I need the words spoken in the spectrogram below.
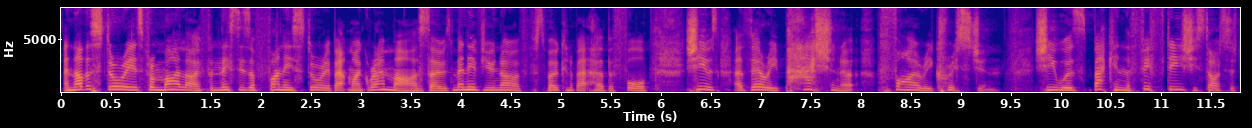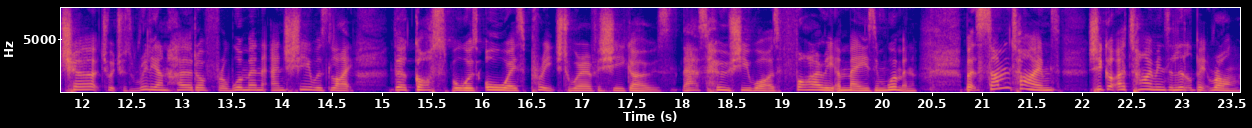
Another story is from my life, and this is a funny story about my grandma. So, as many of you know, I've spoken about her before. She was a very passionate, fiery Christian. She was back in the 50s, she started a church, which was really unheard of for a woman, and she was like, the gospel was always preached wherever she goes. That's who she was fiery, amazing woman. But sometimes she got her timings a little bit wrong.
